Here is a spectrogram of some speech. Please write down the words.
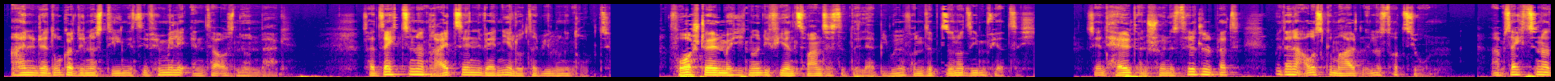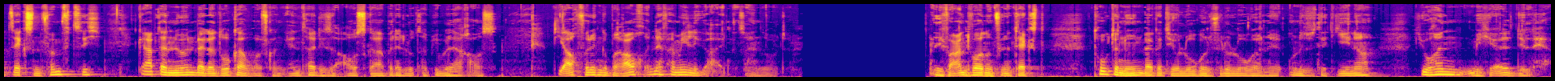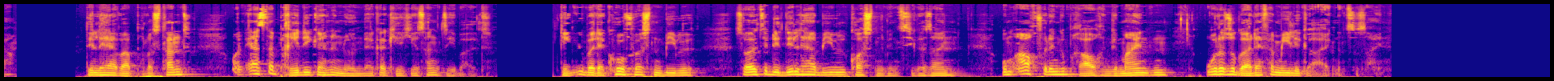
Eine der Druckerdynastien ist die Familie Enter aus Nürnberg. Seit 1613 werden hier Lutherbibeln gedruckt. Vorstellen möchte ich nur die 24. Bibel von 1747. Sie enthält ein schönes Titelblatt mit einer ausgemalten Illustration. Ab 1656 gab der Nürnberger Drucker Wolfgang Enter diese Ausgabe der Lutherbibel heraus, die auch für den Gebrauch in der Familie geeignet sein sollte. Die Verantwortung für den Text trug der Nürnberger Theologe und Philologe an der Universität Jena, Johann Michael Dillherr. Dillherr war Protestant und erster Prediger in der Nürnberger Kirche St. Sebald. Gegenüber der Kurfürstenbibel sollte die Dillherr-Bibel kostengünstiger sein um auch für den Gebrauch in Gemeinden oder sogar der Familie geeignet zu sein.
